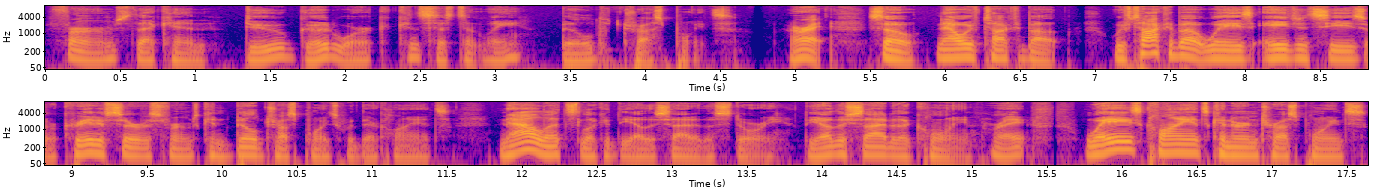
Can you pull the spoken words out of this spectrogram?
firms that can do good work consistently build trust points. All right. So now we've talked about we've talked about ways agencies or creative service firms can build trust points with their clients. Now let's look at the other side of the story, the other side of the coin, right? Ways clients can earn trust points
